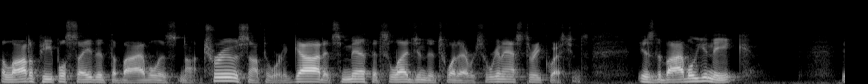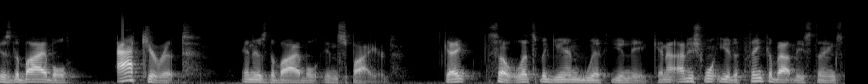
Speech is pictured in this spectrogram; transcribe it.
a lot of people say that the Bible is not true, it's not the Word of God, it's myth, it's legend, it's whatever. So we're going to ask three questions. Is the Bible unique? Is the Bible accurate and is the Bible inspired? Okay, so let's begin with unique. And I just want you to think about these things.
